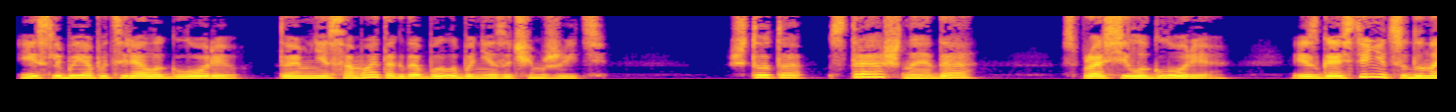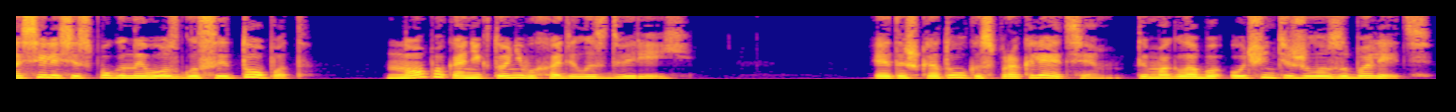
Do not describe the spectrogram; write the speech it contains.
Если бы я потеряла Глорию, то и мне самой тогда было бы незачем жить». «Что-то страшное, да?» — спросила Глория. Из гостиницы доносились испуганные возгласы и топот, но пока никто не выходил из дверей. «Это шкатулка с проклятием. Ты могла бы очень тяжело заболеть.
